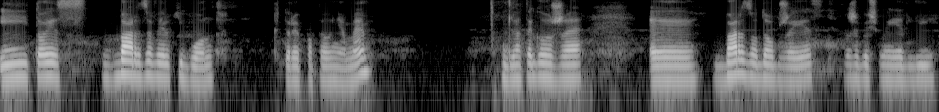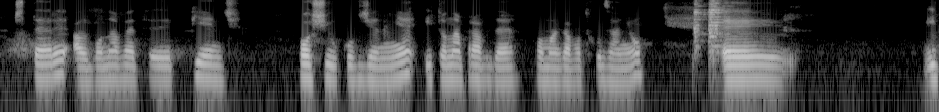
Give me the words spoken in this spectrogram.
I to jest bardzo wielki błąd, który popełniamy, dlatego że Bardzo dobrze jest, żebyśmy jedli 4 albo nawet 5 posiłków dziennie i to naprawdę pomaga w odchudzaniu. E, I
